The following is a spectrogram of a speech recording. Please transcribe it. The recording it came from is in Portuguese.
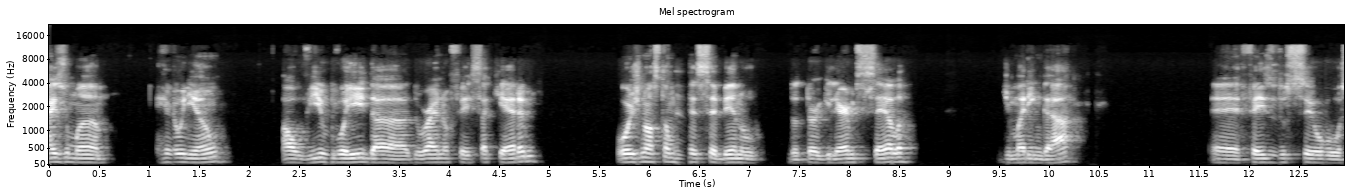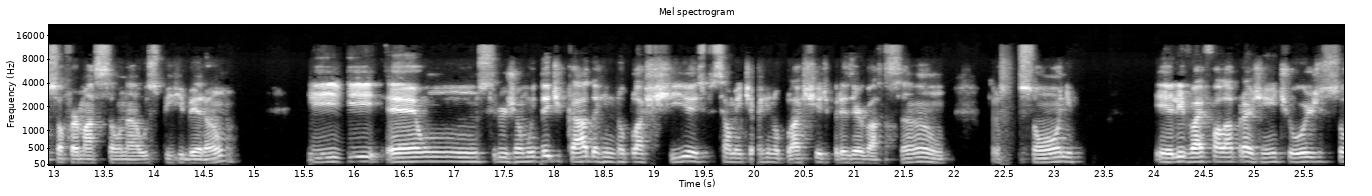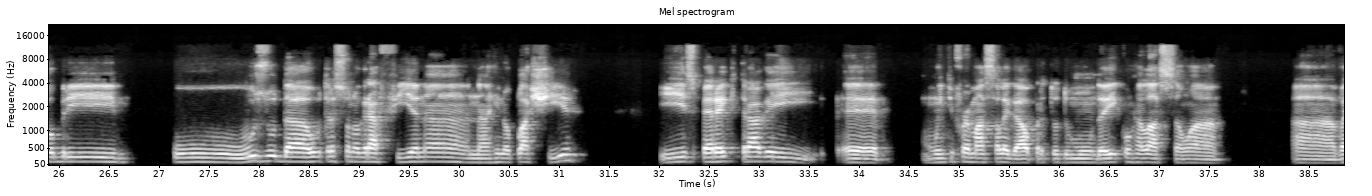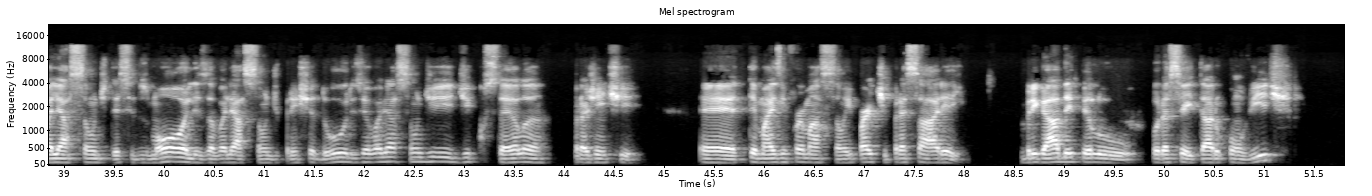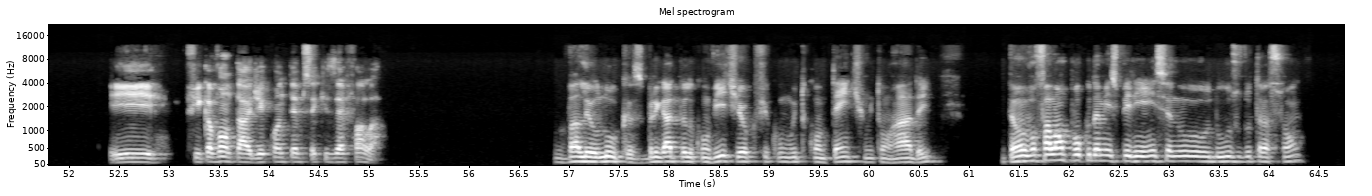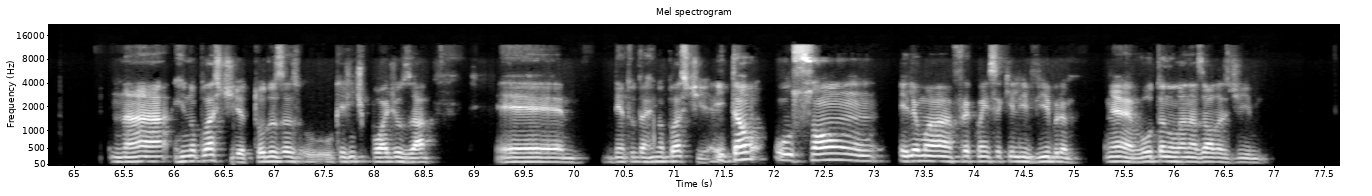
mais uma reunião ao vivo aí da, do Rhino Face Academy. Hoje nós estamos recebendo o Dr. Guilherme Sela, de Maringá, é, fez o seu, sua formação na USP Ribeirão e é um cirurgião muito dedicado à rinoplastia, especialmente à rinoplastia de preservação, ultrassônico. Ele vai falar para a gente hoje sobre o uso da ultrassonografia na, na rinoplastia e espero aí que traga aí, é, muita informação legal para todo mundo aí com relação a, a avaliação de tecidos moles, avaliação de preenchedores e avaliação de, de costela para a gente é, ter mais informação e partir para essa área aí. Obrigado aí pelo, por aceitar o convite e fica à vontade aí quanto tempo você quiser falar. Valeu, Lucas. Obrigado pelo convite. Eu que fico muito contente, muito honrado aí. Então, eu vou falar um pouco da minha experiência no do uso do ultrassom na rinoplastia, todas as, o que a gente pode usar é, dentro da rinoplastia. Então, o som, ele é uma frequência que ele vibra, né, voltando lá nas aulas de,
